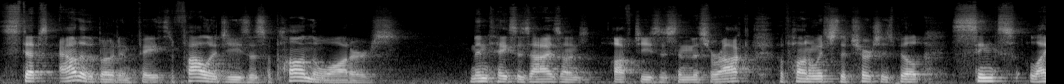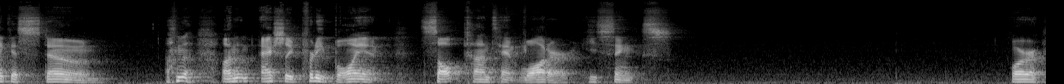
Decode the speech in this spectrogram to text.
steps out of the boat in faith to follow Jesus upon the waters, then takes his eyes on, off Jesus, and this rock upon which the church is built sinks like a stone on, on actually pretty buoyant salt content water. He sinks. Or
